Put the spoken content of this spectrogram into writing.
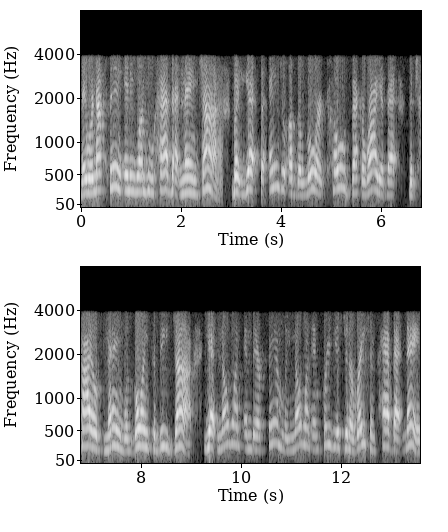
they were not seeing anyone who had that name John, but yet the angel of the Lord told Zechariah that the child's name was going to be John. Yet no one in their family, no one in previous generations had that name.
